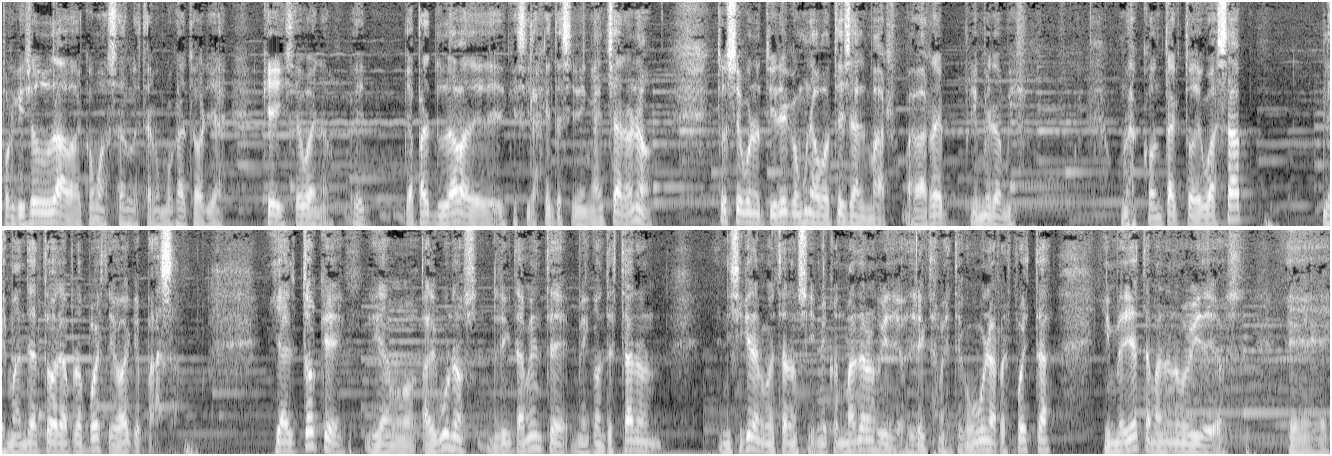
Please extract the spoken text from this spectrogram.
porque yo dudaba cómo hacerle esta convocatoria, ¿qué hice? Bueno, eh, y aparte dudaba de, que si la gente se iba a enganchar o no. Entonces, bueno, tiré como una botella al mar. Agarré primero mis unos contactos de WhatsApp, les mandé a toda la propuesta y digo, a ver qué pasa. Y al toque, digamos, algunos directamente me contestaron, ni siquiera me contestaron sí, me mandaron los videos directamente, como una respuesta inmediata mandándome videos. Eh,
